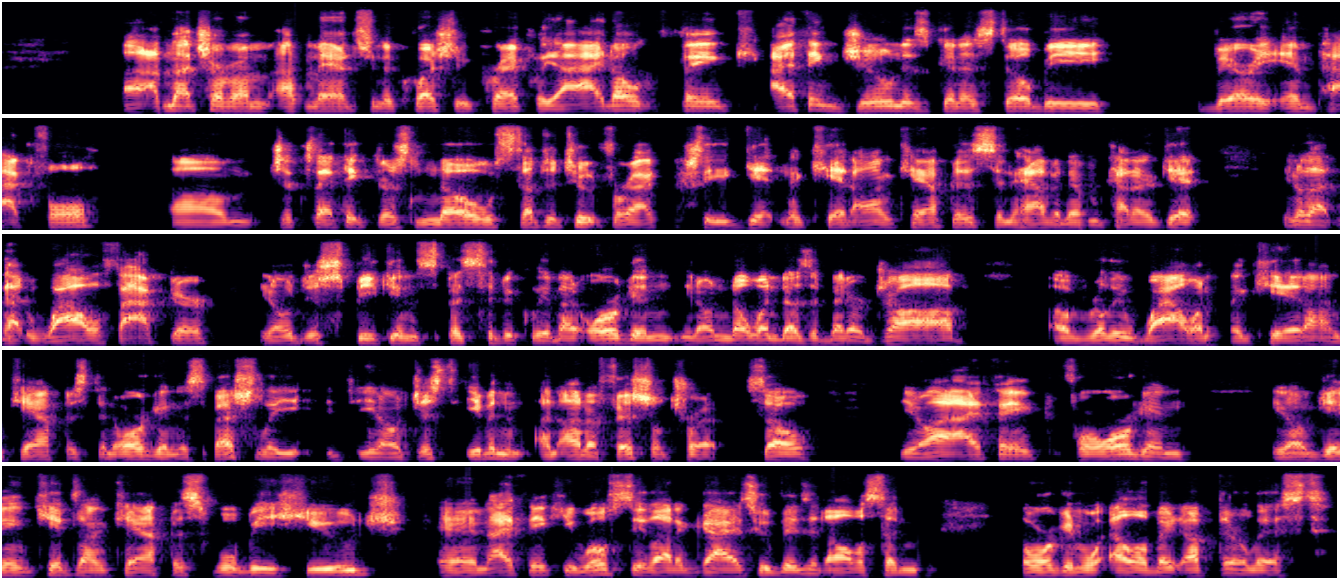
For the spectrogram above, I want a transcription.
uh, I'm not sure if I'm, I'm, answering the question correctly. I don't think, I think June is going to still be very impactful. Um, just I think there's no substitute for actually getting a kid on campus and having them kind of get, you know, that, that wow factor, you know, just speaking specifically about Oregon, you know, no one does a better job of really wowing a kid on campus than Oregon, especially, you know, just even an unofficial trip. So, you know, I, think for Oregon, you know, getting kids on campus will be huge. And I think you will see a lot of guys who visit. All of a sudden, Oregon will elevate up their list.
